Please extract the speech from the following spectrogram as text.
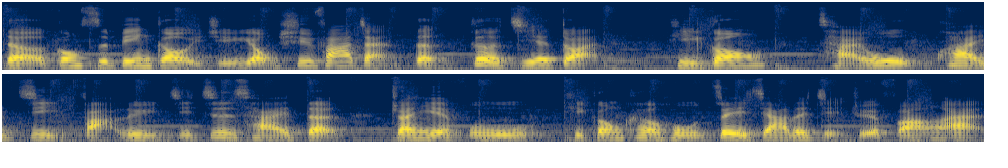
的公司并购以及永续发展等各阶段，提供财务、会计、法律及制裁等专业服务，提供客户最佳的解决方案。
